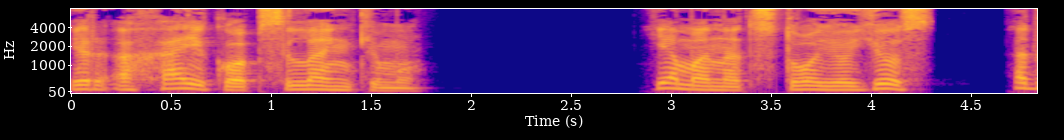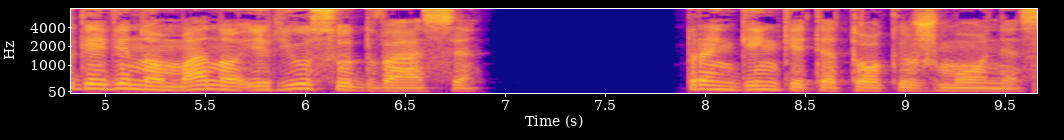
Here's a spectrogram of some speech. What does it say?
ir Ahaiko apsilankimu. Jie man atstojo jūs atgaivino mano ir jūsų dvasę. Branginkite tokius žmonės.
